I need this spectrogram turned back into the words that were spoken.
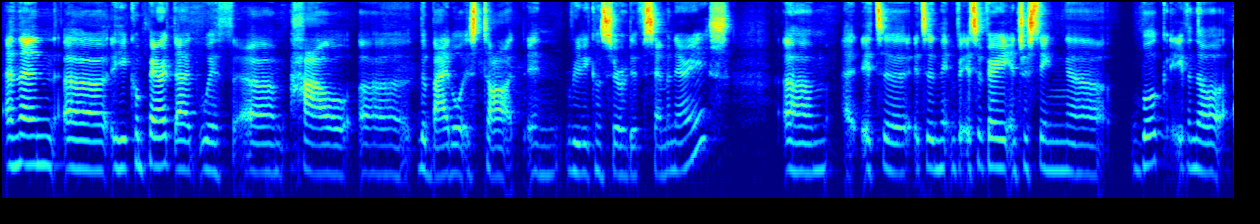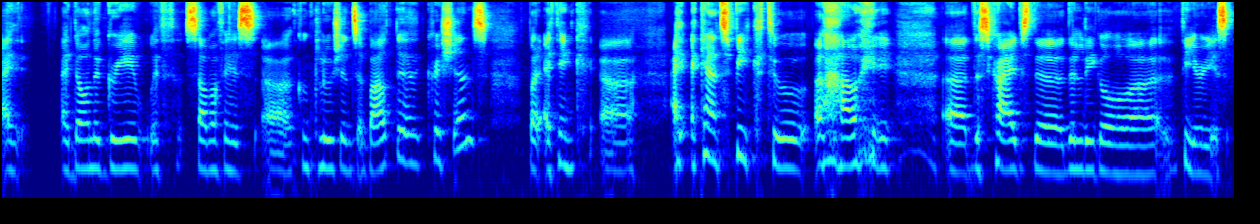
and then he compared that with um, how the Bible is taught in really conservative seminaries. Um, it's a it's a it's a very interesting uh, book, even though I I don't agree with some of his uh, conclusions about the Christians, but I think uh, I, I can't speak to uh, how he uh, describes the the legal uh, theories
